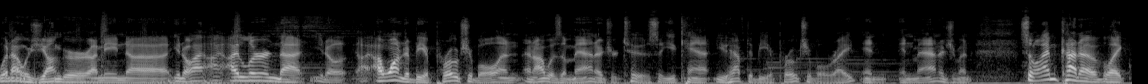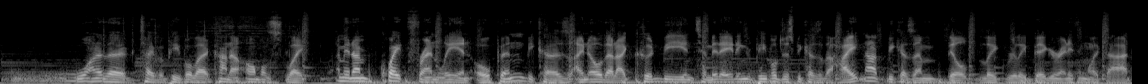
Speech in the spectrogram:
when I was younger, I mean, uh, you know, I, I learned that, you know, I, wanted to be approachable, and, and I was a manager too. So you can't, you have to be approachable, right? In in management. So I'm kind of like one of the type of people that kind of almost like, I mean, I'm quite friendly and open because I know that I could be intimidating to people just because of the height, not because I'm built like really big or anything like that,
